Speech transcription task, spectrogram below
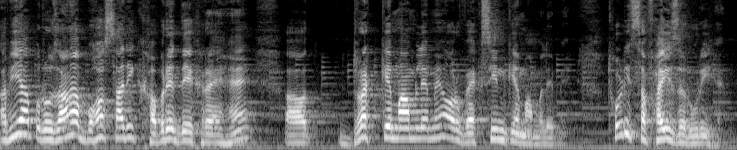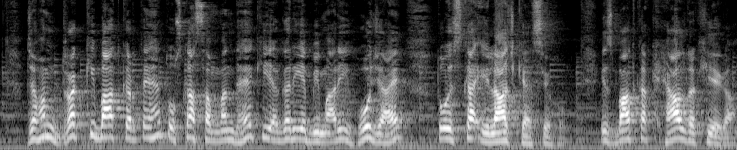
अभी आप रोज़ाना बहुत सारी खबरें देख रहे हैं ड्रग के मामले में और वैक्सीन के मामले में। थोड़ी सफ़ाई ज़रूरी है। जब हम ड्रग की बात करते हैं तो उसका संबंध है कि अगर ये बीमारी हो जाए तो इसका इलाज कैसे हो? इस बात का ख्याल रखिएगा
